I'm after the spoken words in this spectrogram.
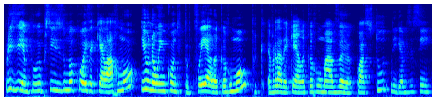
Por exemplo, eu preciso de uma coisa que ela arrumou, eu não encontro porque foi ela que arrumou, porque a verdade é que é ela que arrumava quase tudo, digamos assim,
